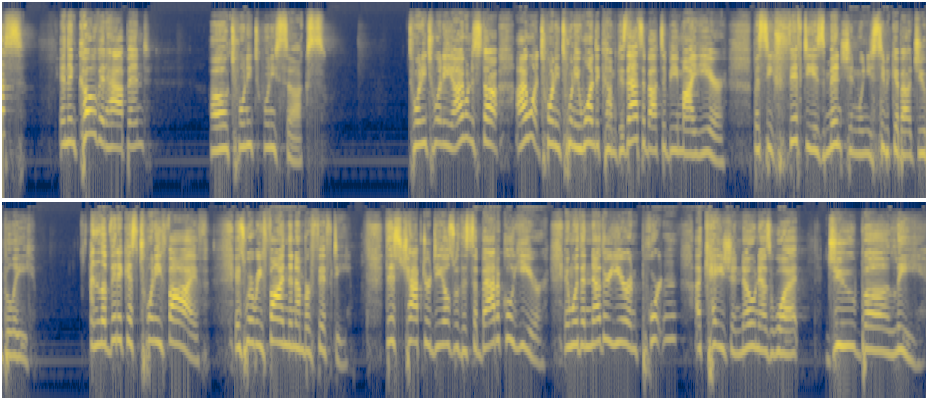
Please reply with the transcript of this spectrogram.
us. And then COVID happened. Oh, 2020 sucks. 2020, I want to start, I want 2021 to come because that's about to be my year. But see, 50 is mentioned when you speak about Jubilee. And Leviticus 25 is where we find the number 50. This chapter deals with a sabbatical year and with another year important occasion known as what? Jubilee.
